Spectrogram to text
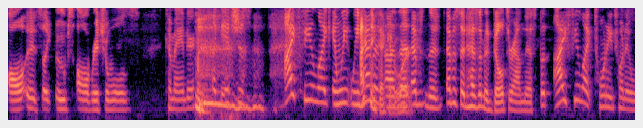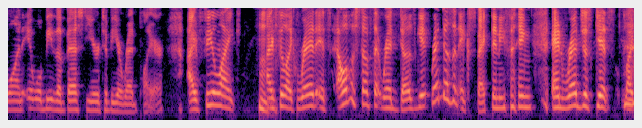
all it's like oops all rituals commander. Like it's just I feel like and we we I haven't that uh, the, ep- the episode hasn't been built around this, but I feel like 2021 it will be the best year to be a red player. I feel like Hmm. I feel like red it's all the stuff that red does get. Red doesn't expect anything and red just gets like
